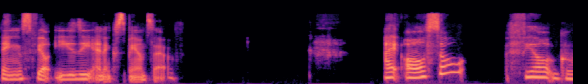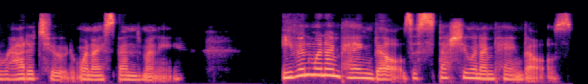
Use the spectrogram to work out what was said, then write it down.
things feel easy and expansive. I also feel gratitude when I spend money, even when I'm paying bills, especially when I'm paying bills.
